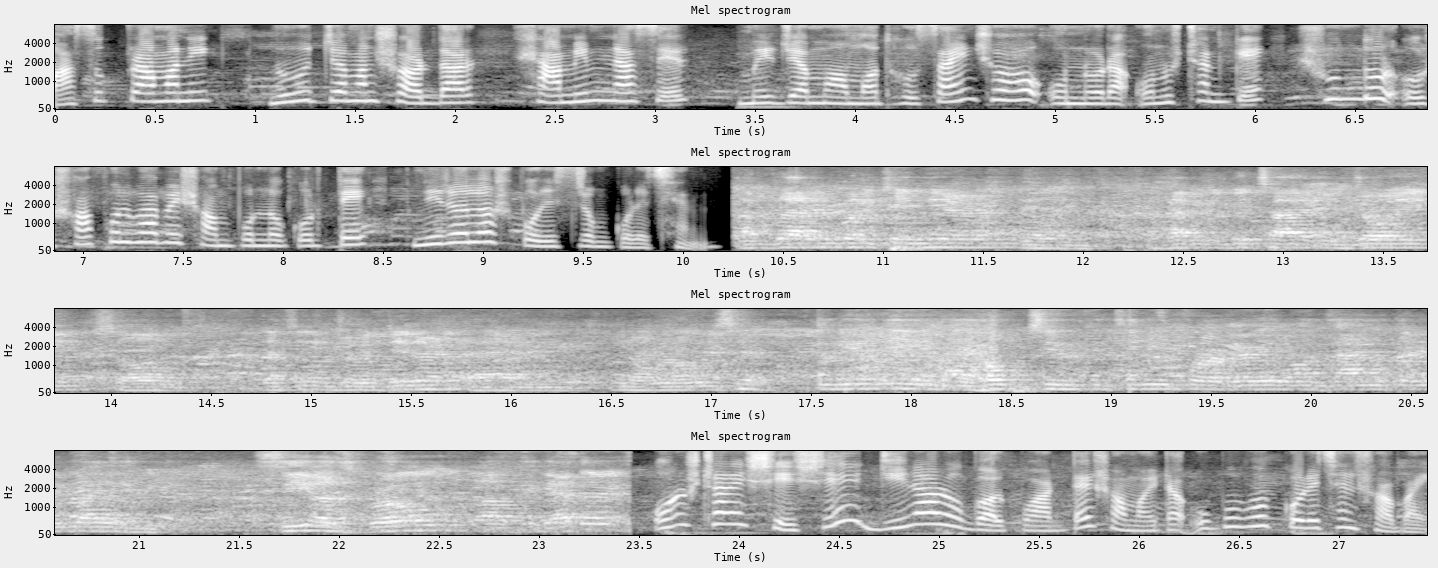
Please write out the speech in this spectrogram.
মাসুদ প্রামাণিক নুরুজ্জামান সর্দার শামীম নাসের মির্জা মোহাম্মদ হুসাইন সহ অন্যরা অনুষ্ঠানকে সুন্দর ও সফলভাবে সম্পন্ন করতে নিরলস পরিশ্রম করেছেন। See us grow uh, together. অনুষ্ঠানের শেষে ডিনার ও গল্প আড্ডায় সময়টা উপভোগ করেছেন সবাই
